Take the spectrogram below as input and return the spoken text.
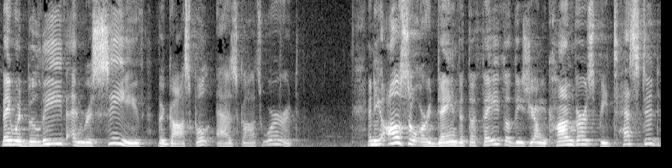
they would believe and receive the gospel as God's word. And he also ordained that the faith of these young converts be tested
